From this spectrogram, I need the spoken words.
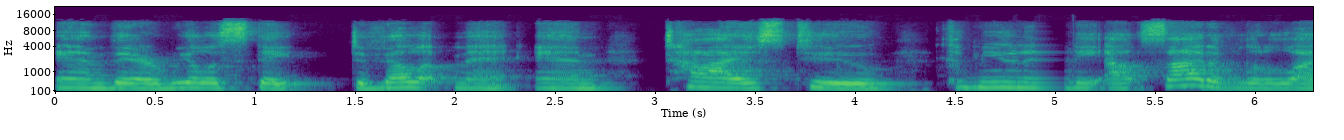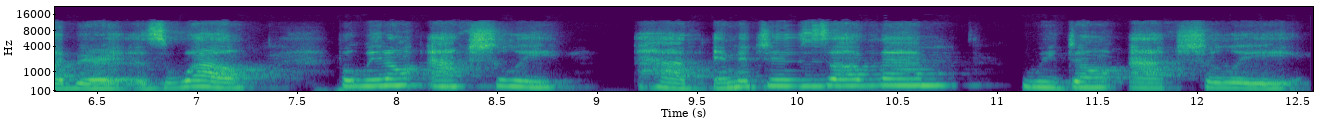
and their real estate development and ties to community outside of Little Liberia as well. But we don't actually have images of them. We don't actually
